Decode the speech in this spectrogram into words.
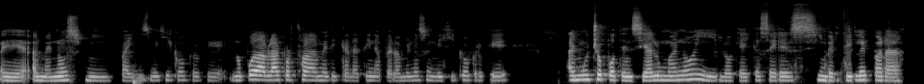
eh, al menos mi país, México, creo que no puedo hablar por toda América Latina, pero al menos en México creo que hay mucho potencial humano y lo que hay que hacer es invertirle para,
